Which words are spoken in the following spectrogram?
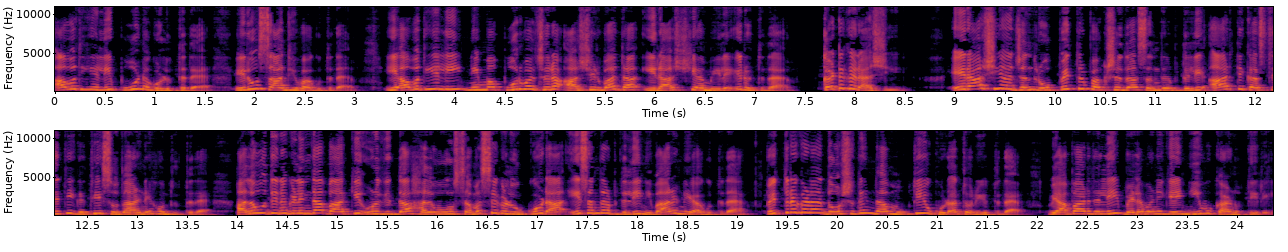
ಅವಧಿಯಲ್ಲಿ ಪೂರ್ಣಗೊಳ್ಳುತ್ತದೆ. ಇದು ಸಾಧ್ಯವಾಗುತ್ತದೆ. ಈ ಅವಧಿಯಲ್ಲಿ ನಿಮ್ಮ ಪೂರ್ವಜರ ಆಶೀರ್ವಾದ ಈ ರಾಶಿಯ ಮೇಲೆ ಇರುತ್ತದೆ. ಕಟಕ ರಾಶಿ. ಈ ರಾಶಿಯ ಜನರು ಪಿತೃಪಕ್ಷದ ಸಂದರ್ಭದಲ್ಲಿ ಆರ್ಥಿಕ ಸ್ಥಿತಿಗತಿ ಸುಧಾರಣೆ ಹೊಂದುತ್ತದೆ. ಹಲವು ದಿನಗಳಿಂದ ಬಾಕಿ ಉಳಿದಿದ್ದ ಹಲವು ಸಮಸ್ಯೆಗಳು ಕೂಡ ಈ ಸಂದರ್ಭದಲ್ಲಿ ನಿವಾರಣೆಯಾಗುತ್ತದೆ. ಪಿತೃಗಳ ದೋಷದಿಂದ ಮುಕ್ತಿಯೂ ಕೂಡ ದೊರೆಯುತ್ತದೆ. ವ್ಯಾಪಾರದಲ್ಲಿ ಬೆಳವಣಿಗೆ ನೀವು ಕಾಣುತ್ತೀರಿ.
